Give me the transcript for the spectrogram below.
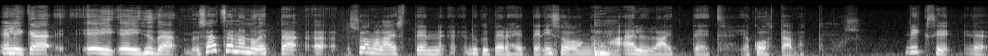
Eli ei, ei hyvä. Sä oot sanonut, että äh, suomalaisten nykyperheiden iso ongelma on älylaitteet ja kohtaamattomuus. Miksi äh,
